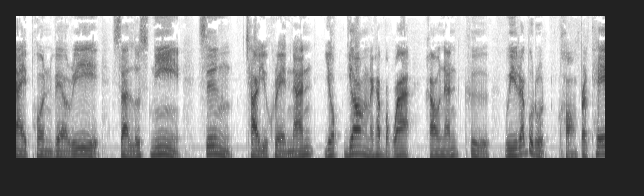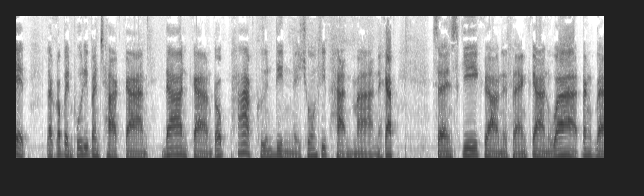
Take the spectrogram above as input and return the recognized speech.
นายพลวาเลรีซาลุชนีซึ่งชาวยูเครนนั้นยกย่องนะครับบอกว่า เขานั้นคือวีรบุรุษของประเทศ แล้วก็เป็นผู้ที่บัญชาการด้านการรบภาคพื้นดินในช่วงที่ผ่านมานะครับเซเลนสกี้กล่าวในแถลงการณ์ว่าตั้งแต่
